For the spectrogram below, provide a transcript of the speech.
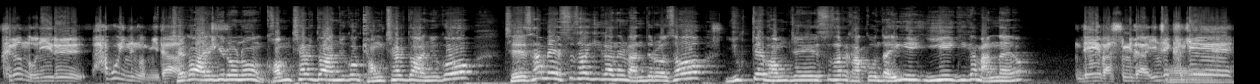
그런 논의를 하고 있는 겁니다. 제가 알기로는 검찰도 아니고 경찰도 아니고 제3의 수사기관을 만들어서 6대 범죄의 수사를 갖고 온다. 이게 이 얘기가 맞나요? 네, 맞습니다. 이제 그게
